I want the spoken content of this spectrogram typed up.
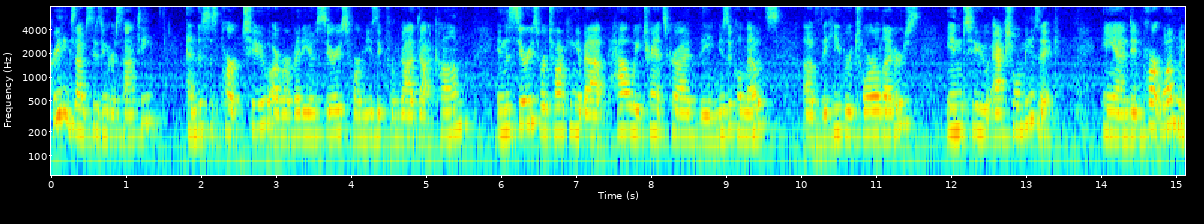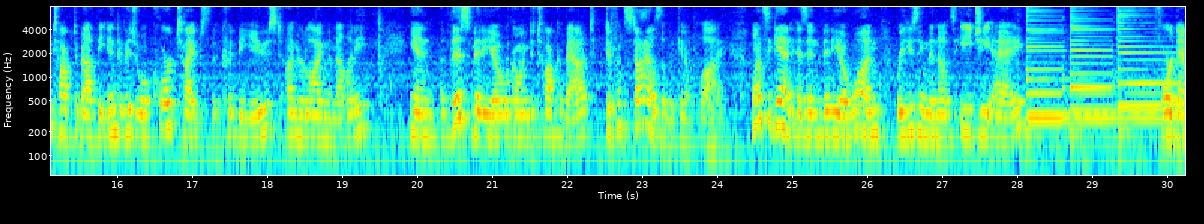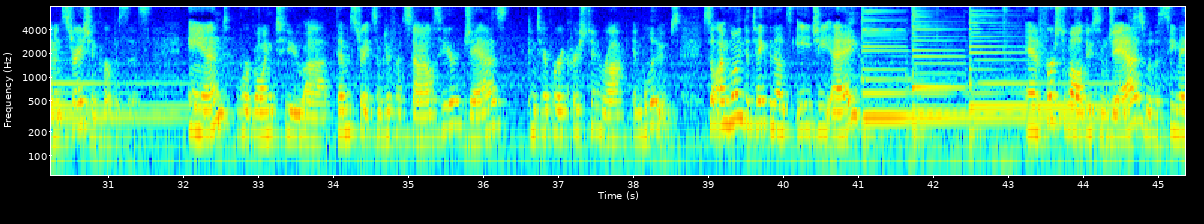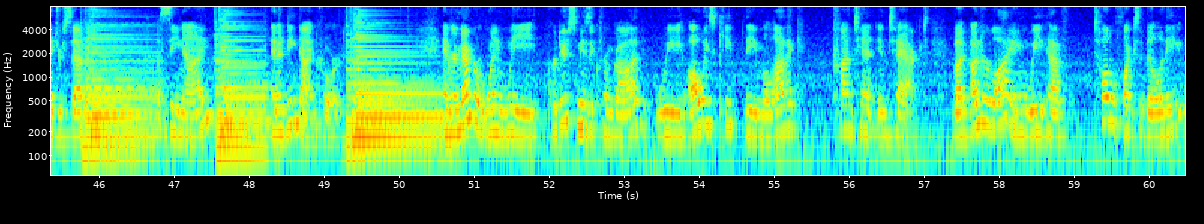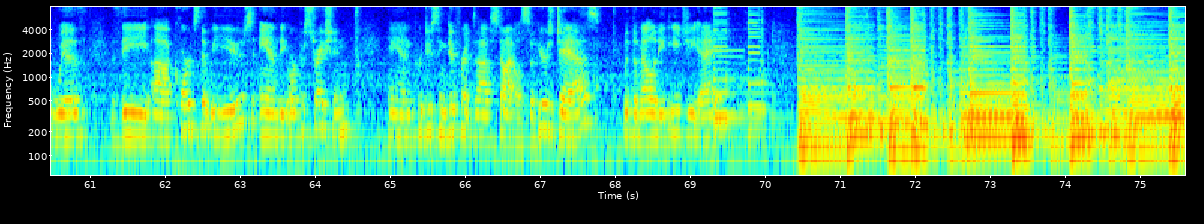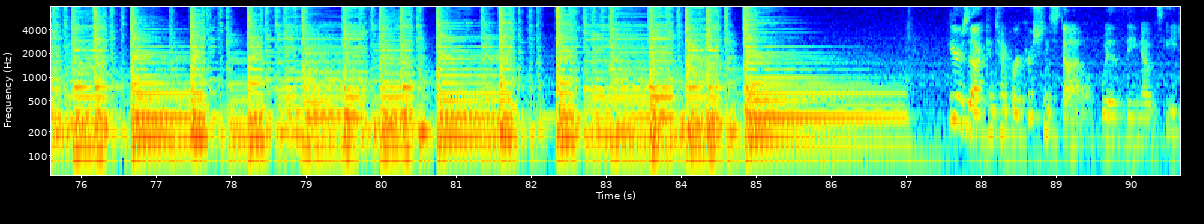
Greetings, I'm Susan Grisanti, and this is part two of our video series for musicfromgod.com. In this series, we're talking about how we transcribe the musical notes of the Hebrew Torah letters into actual music. And in part one, we talked about the individual chord types that could be used underlying the melody. In this video, we're going to talk about different styles that we can apply. Once again, as in video one, we're using the notes E, G, A for demonstration purposes. And we're going to uh, demonstrate some different styles here, jazz, contemporary Christian, rock, and blues. So I'm going to take the notes E, G, A, and first of all I'll do some jazz with a C major 7, a C9, and a D9 chord. And remember, when we produce music from God, we always keep the melodic content intact. But underlying, we have total flexibility with the uh, chords that we use and the orchestration and producing different uh, styles. So here's jazz with the melody E, G, A. Here's a contemporary Christian style with the notes E,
